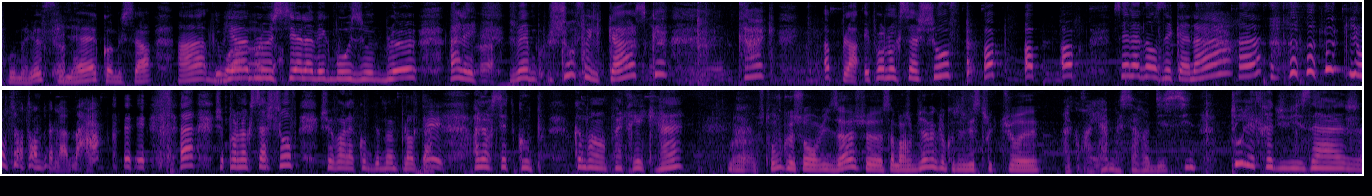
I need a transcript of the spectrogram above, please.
Je vous mets le filet, comme ça, hein, bien Voilà. bleu ciel avec vos yeux bleus. Allez, je vais chauffer le casque. Crac, hop là. Et pendant que ça chauffe, hop, hop, hop, c'est la danse des canards, hein, qui ont sortant de la mare. Hein, je- pendant que ça chauffe, je vais voir la coupe de Mme Plantin. Alors, cette coupe, comment, Patrick, hein Bah, je trouve que son visage, euh, ça marche bien avec le côté déstructuré. Incroyable, mais ça redessine tous les traits du visage.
